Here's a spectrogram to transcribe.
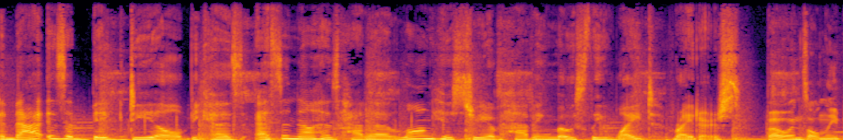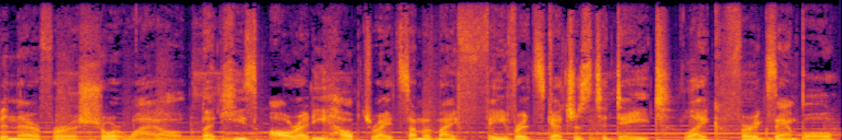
And that is a big deal because SNL has had a long history of having mostly white writers. Bowen's only been there for a short while, but he's already helped write some of my favorite sketches to date, like, for example,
